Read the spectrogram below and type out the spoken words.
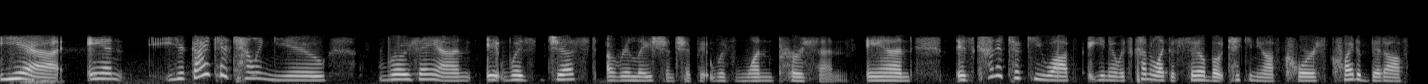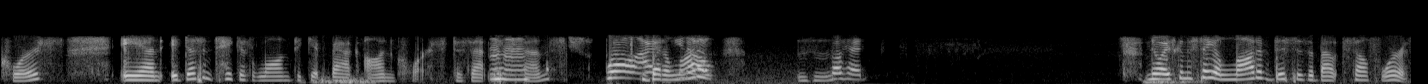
Yeah, and your guides are telling you, Roseanne, it was just a relationship. It was one person. And it's kind of took you off, you know, it's kind of like a sailboat taking you off course, quite a bit off course. And it doesn't take as long to get back on course. Does that make Mhm. sense? Well, I, but a lot know, of mhm. Go ahead. No, I was going to say a lot of this is about self-worth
